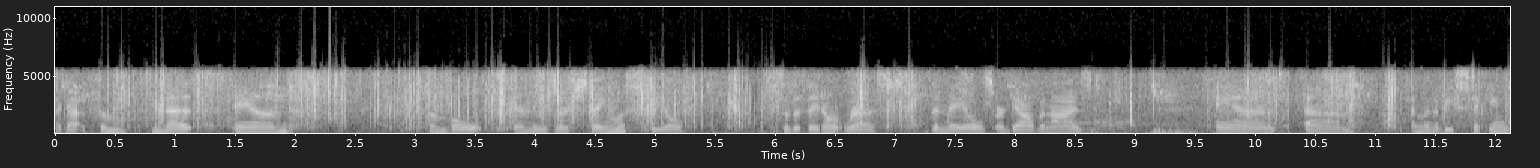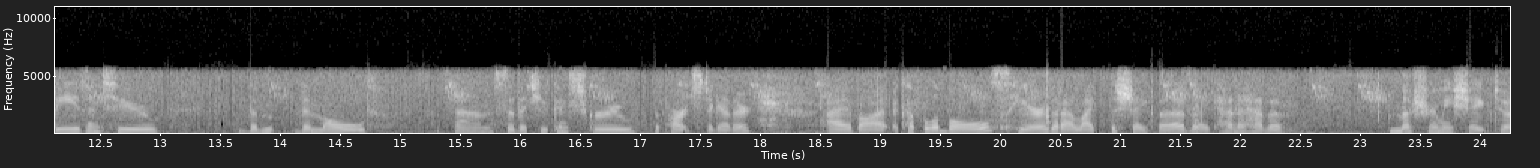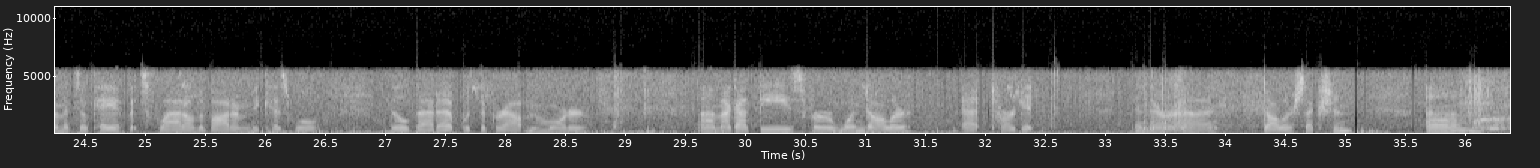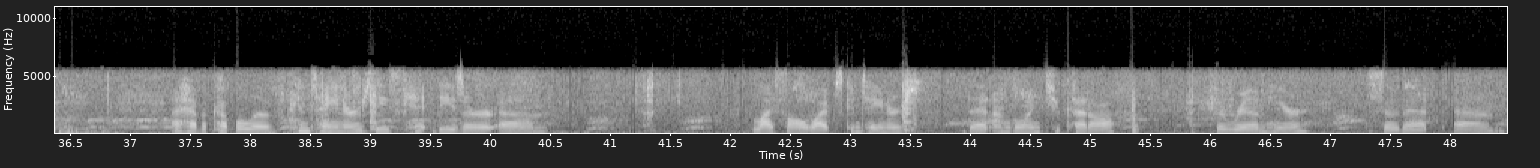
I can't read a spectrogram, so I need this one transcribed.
I got some nuts and some bolts, and these are stainless steel so that they don't rust. The nails are galvanized. And um, I'm going to be sticking these into the, the mold um, so that you can screw the parts together. I bought a couple of bowls here that I like the shape of. They kind of have a mushroomy shape to them. It's okay if it's flat on the bottom because we'll build that up with the grout and mortar. Um, I got these for $1 at Target in their uh, dollar section. Um, I have a couple of containers. These these are um, Lysol wipes containers that I'm going to cut off the rim here so that um,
